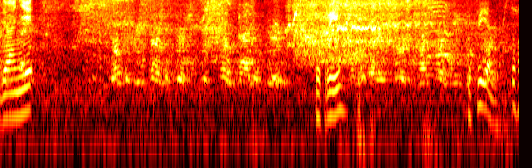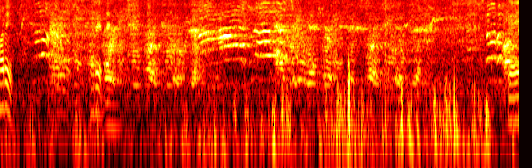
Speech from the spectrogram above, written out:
Kejaran Yik. Sukri. Sukri kan? Itu Farid. Farid eh. Okey.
